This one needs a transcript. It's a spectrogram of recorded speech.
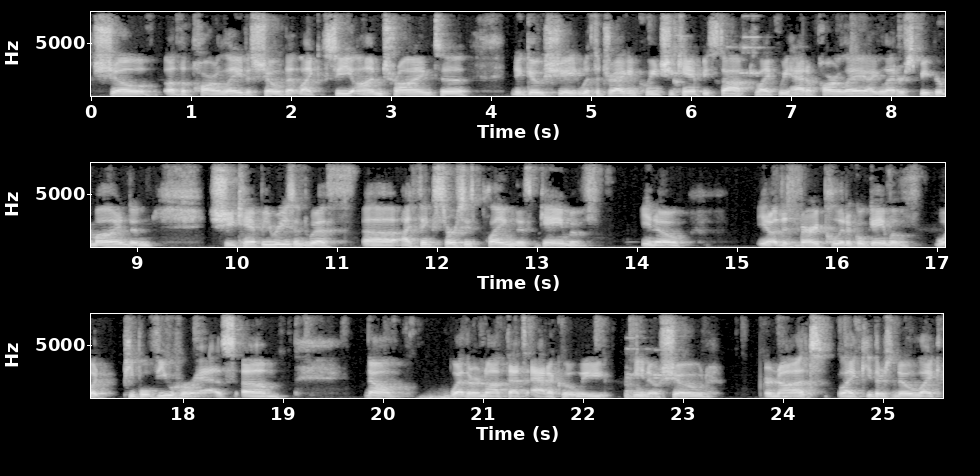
show of, of the parlay to show that, like, see, I'm trying to negotiate with the dragon queen. She can't be stopped. Like we had a parlay, I let her speak her mind, and she can't be reasoned with. Uh, I think Cersei's playing this game of, you know, you know, this very political game of what people view her as. Um, now, whether or not that's adequately, you know, showed or not, like there's no like,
